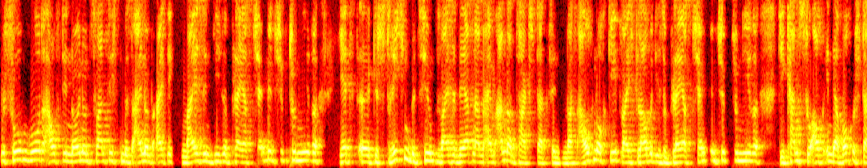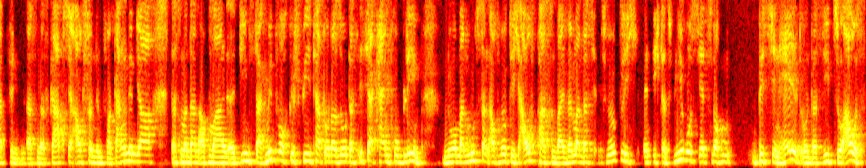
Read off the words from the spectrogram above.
geschoben wurde, auf den 29. bis 31. Mai sind diese Players Championship Turniere jetzt äh, gestrichen gestrichen beziehungsweise werden an einem anderen Tag stattfinden. Was auch noch geht, weil ich glaube, diese Players Championship Turniere, die kannst du auch in der Woche stattfinden lassen. Das gab es ja auch schon im vergangenen Jahr, dass man dann auch mal äh, Dienstag, Mittwoch gespielt hat oder so. Das ist ja kein Problem. Nur man muss dann auch wirklich aufpassen, weil wenn man das jetzt wirklich, wenn sich das Virus jetzt noch ein bisschen hält und das sieht so aus.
